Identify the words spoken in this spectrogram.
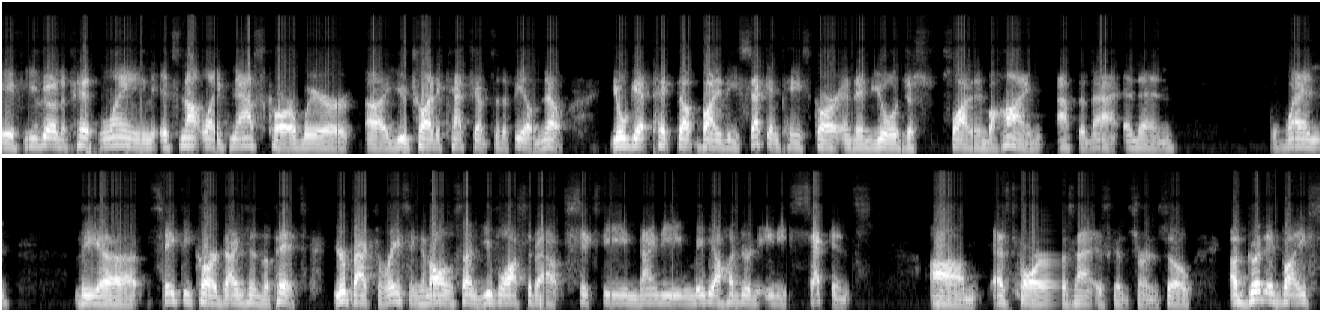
if you go to pit lane, it's not like NASCAR where uh, you try to catch up to the field. No, you'll get picked up by the second pace car, and then you'll just slide in behind after that. And then when the uh, safety car dives into the pits, you're back to racing, and all of a sudden you've lost about 60, 90, maybe 180 seconds um, as far as that is concerned. So, a good advice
